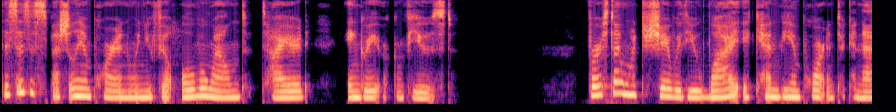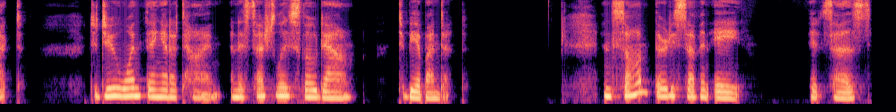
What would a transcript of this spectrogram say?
This is especially important when you feel overwhelmed, tired, angry, or confused. First, I want to share with you why it can be important to connect, to do one thing at a time, and essentially slow down to be abundant. In Psalm 37 8, it says,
